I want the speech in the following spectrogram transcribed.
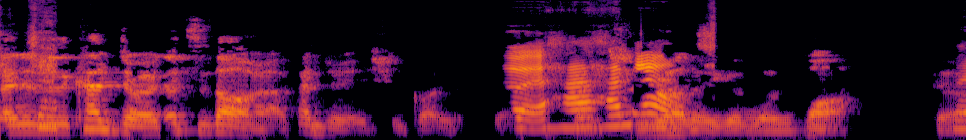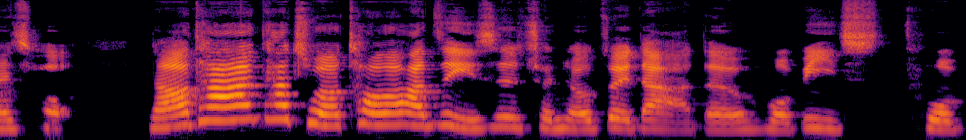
但就是看久了就知道了，看久也习惯了。对，还还没有的一个文化，对，没错。然后他他除了透露他自己是全球最大的火币火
